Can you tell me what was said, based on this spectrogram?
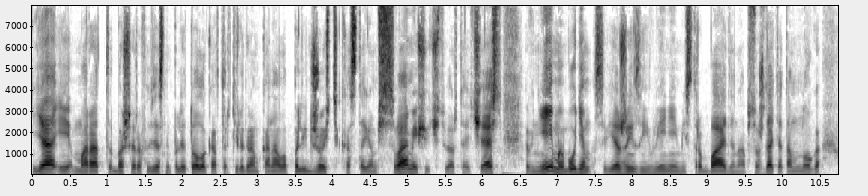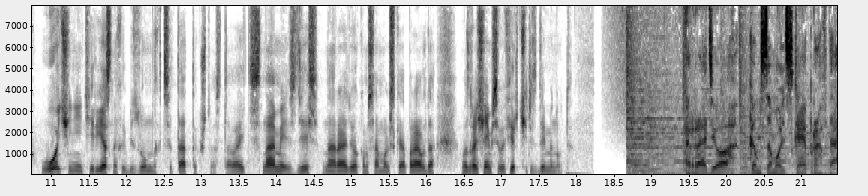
Я и Марат Баширов, известный политолог, автор телеграм-канала «Политджойстик». Остаемся с вами. Еще четвертая часть. В ней мы будем свежие заявления мистера Байдена обсуждать, а там много очень интересных и безумных цитат. Так что оставайтесь с нами здесь, на радио «Комсомольская правда». Возвращаемся в эфир через две минуты. Радио «Комсомольская правда».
